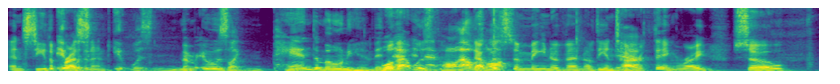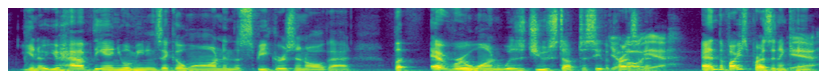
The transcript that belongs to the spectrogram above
and see the It was- president. It was, remember it was like pandemonium. In well, that, that was that. That was that was the main event of the entire Yeah. thing, right? So, you know, you have the annual meetings that go on and the speakers and all that, but everyone was juiced up to see the Yeah, oh, president. yeah. And the vice president came, Yeah.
